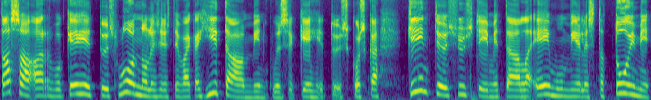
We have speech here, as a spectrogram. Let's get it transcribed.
tasa-arvo kehittyisi luonnollisesti vaikka hitaammin kuin se kehittyisi, koska kiintiösysteemi täällä ei mun mielestä toimi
